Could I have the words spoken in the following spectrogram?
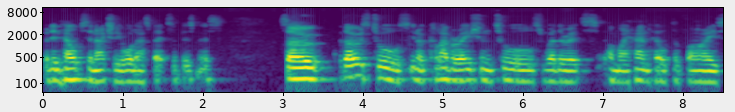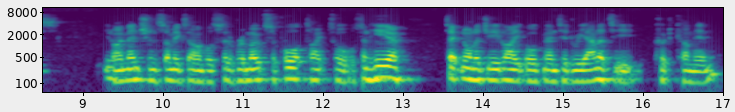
but it helps in actually all aspects of business. So those tools, you know, collaboration tools, whether it's on my handheld device, you know, I mentioned some examples, sort of remote support type tools. And here, technology like augmented reality could come in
